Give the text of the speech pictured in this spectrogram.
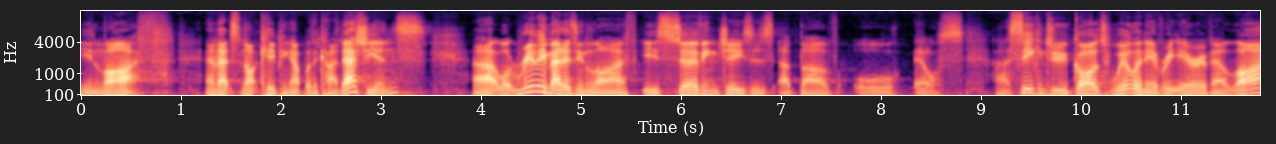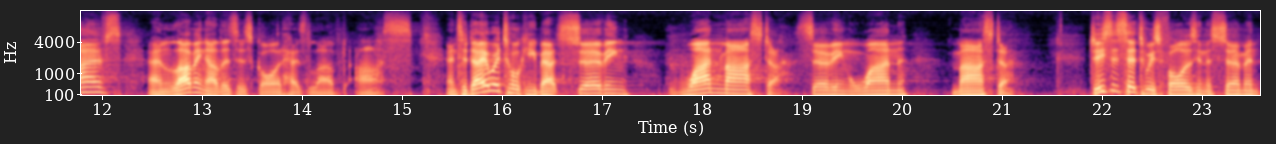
in life. And that's not keeping up with the Kardashians. Uh, what really matters in life is serving Jesus above all else uh, seeking to do God's will in every area of our lives, and loving others as God has loved us. And today we're talking about serving one master, serving one master. Jesus said to his followers in the Sermon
